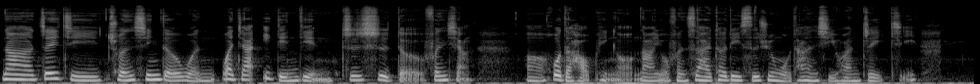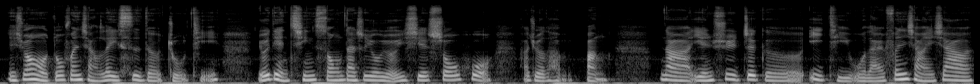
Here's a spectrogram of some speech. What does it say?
那这一集纯心得文，外加一点点知识的分享，呃，获得好评哦。那有粉丝还特地私讯我，他很喜欢这一集。也希望我多分享类似的主题，有点轻松，但是又有一些收获，他觉得很棒。那延续这个议题，我来分享一下，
